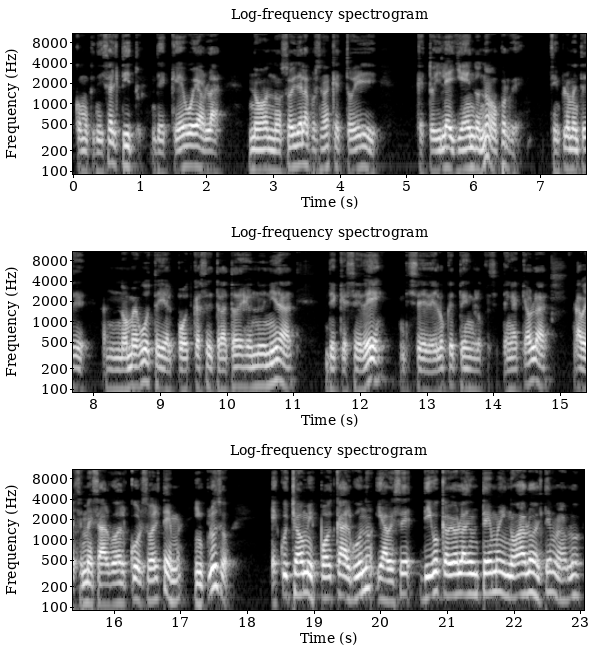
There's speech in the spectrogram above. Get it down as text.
como que dice el título, de qué voy a hablar. No, no soy de la persona que estoy, que estoy leyendo, no, porque simplemente no me gusta y el podcast se trata de genuinidad, de que se dé, se dé lo que tenga, lo que se tenga que hablar. A veces me salgo del curso del tema, incluso he escuchado mis podcasts algunos y a veces digo que voy a hablar de un tema y no hablo del tema, hablo,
